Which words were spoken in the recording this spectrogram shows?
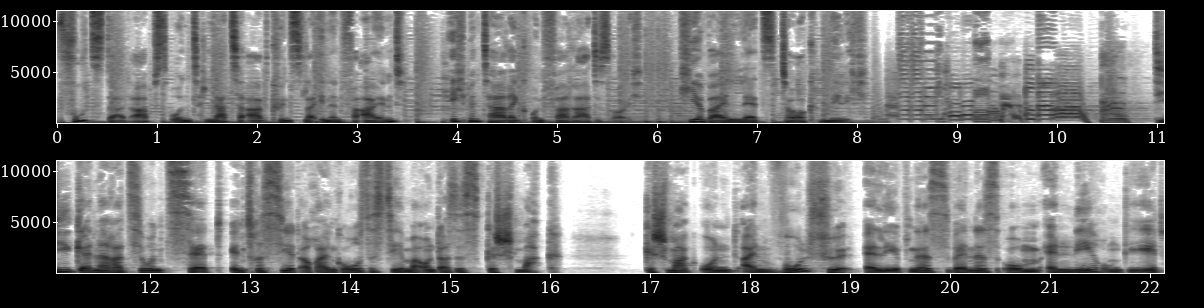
Food-Startups und Latte-Art-KünstlerInnen vereint? Ich bin Tarek und verrate es euch. Hier bei Let's Talk Milch. Die Generation Z interessiert auch ein großes Thema und das ist Geschmack. Geschmack und ein Wohlfühlerlebnis, wenn es um Ernährung geht.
